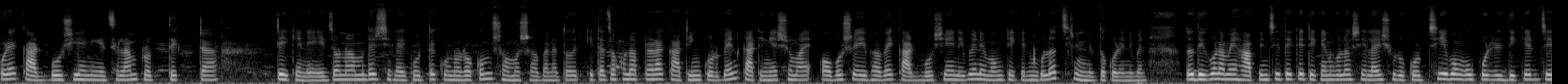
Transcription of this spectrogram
করে কাট বসিয়ে নিয়েছিলাম প্রত্যেকটা টেকে নেয় এই জন্য আমাদের সেলাই করতে কোনো রকম সমস্যা হবে না। তো এটা যখন আপনারা কাটিং করবেন কাটিংয়ের সময় অবশ্যই এইভাবে কাট বসিয়ে নেবেন এবং টেকেনগুলো চিহ্নিত করে নেবেন। তো দেখুন, আমি হাফ ইঞ্চি থেকে টেকেনগুলো সেলাই শুরু করছি এবং উপরের দিকের যে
